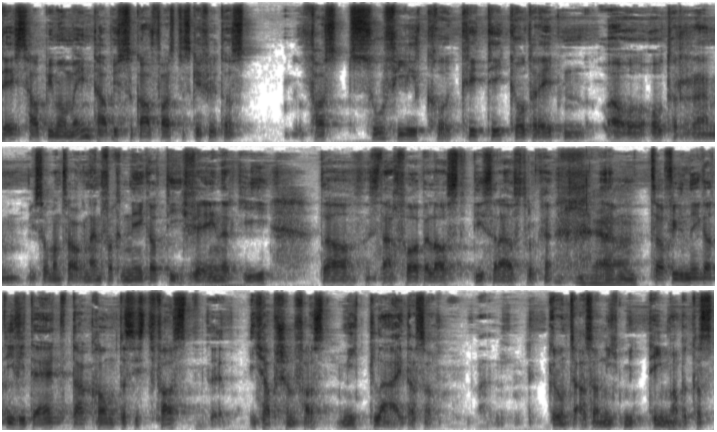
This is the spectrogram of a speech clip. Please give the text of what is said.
deshalb im Moment habe ich sogar fast das Gefühl, dass fast zu viel Kritik oder eben oder ähm, wie soll man sagen einfach negative Energie da ist auch vorbelastet dieser Ausdruck ja. ähm, so viel Negativität da kommt das ist fast äh, ich habe schon fast Mitleid also Grund also nicht mit Tim aber dass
